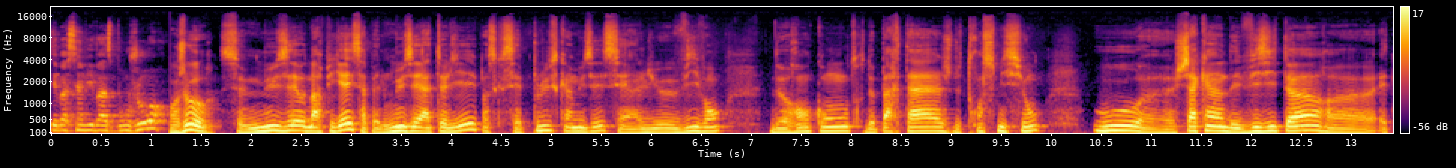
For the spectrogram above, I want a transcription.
Sébastien Vivas, bonjour. Bonjour. Ce musée Audemars Piguet s'appelle Musée Atelier parce que c'est plus qu'un musée, c'est un lieu vivant de rencontres, de partage, de transmission où euh, chacun des visiteurs euh, est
